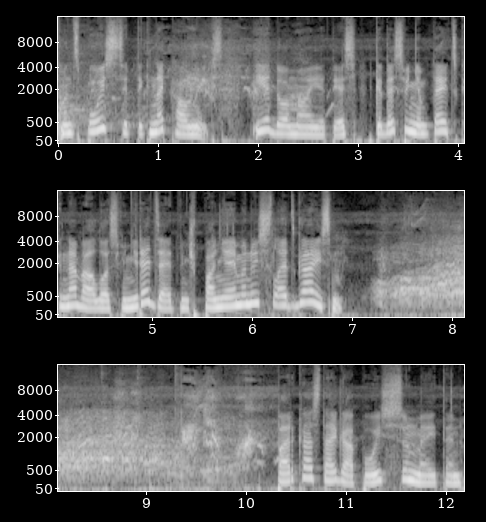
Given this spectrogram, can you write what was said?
Mans puisis ir tik nekaunīgs. Iedomājieties, kad es viņam teicu, ka nevēlos viņu redzēt, viņš paņēma un izslēdz gaismu. Parkā staigā puisis un meitene.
